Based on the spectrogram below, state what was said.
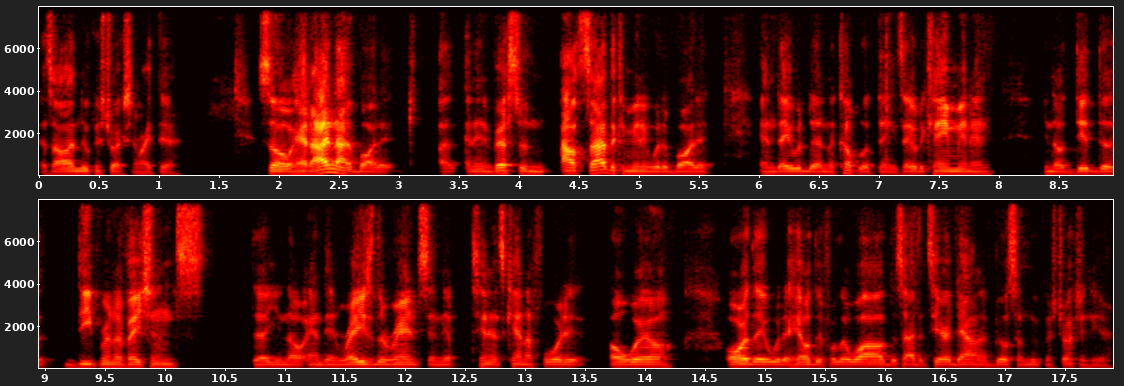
That's all new construction right there. So, had I not bought it, uh, an investor outside the community would have bought it, and they would have done a couple of things. They would have came in and you know did the deep renovations, the you know, and then raised the rents. And if tenants can't afford it, oh well. Or they would have held it for a little while, decided to tear it down and build some new construction here.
